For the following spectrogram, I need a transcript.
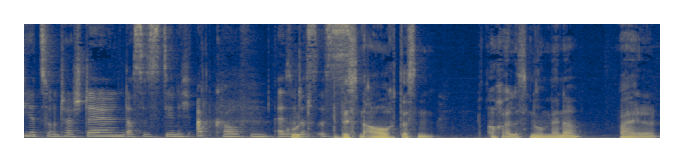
dir zu unterstellen, dass es dir nicht abkaufen. Also gut, das ist. Wir wissen auch, das sind auch alles nur Männer, weil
